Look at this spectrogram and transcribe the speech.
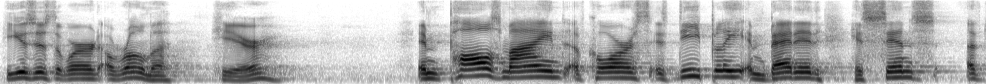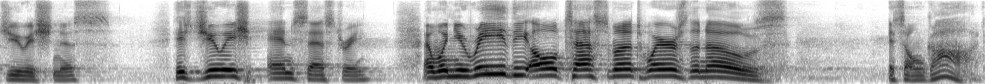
He uses the word aroma here. In Paul's mind, of course, is deeply embedded his sense of Jewishness, his Jewish ancestry. And when you read the Old Testament, where's the nose? It's on God.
